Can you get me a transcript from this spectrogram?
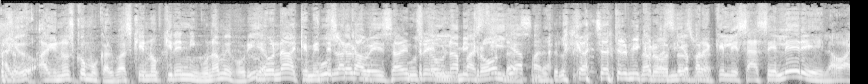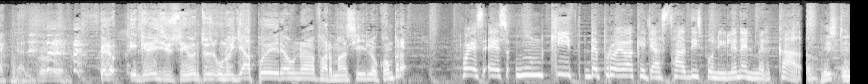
Hay, hay unos como Calvás que no quieren ninguna mejoría. No, nada, que meten la cabeza entre el una pastilla microondas, Para, meten la cabeza entre el microondas para que les acelere la vaina, el problema. Pero, y Grace, usted dijo, entonces uno ya puede ir a una farmacia y lo compra. Pues es un kit de prueba que ya está disponible en el mercado. Listo.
